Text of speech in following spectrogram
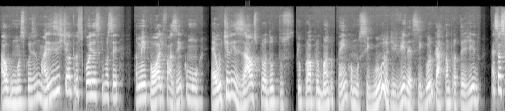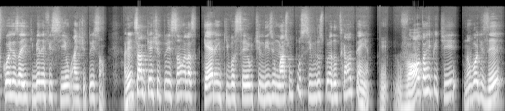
algumas coisas mais. Existem outras coisas que você também pode fazer como é, utilizar os produtos que o próprio banco tem, como seguro de vida, seguro cartão protegido, essas coisas aí que beneficiam a instituição. A gente sabe que a instituição elas querem que você utilize o máximo possível dos produtos que ela tenha. E, volto a repetir, não vou dizer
